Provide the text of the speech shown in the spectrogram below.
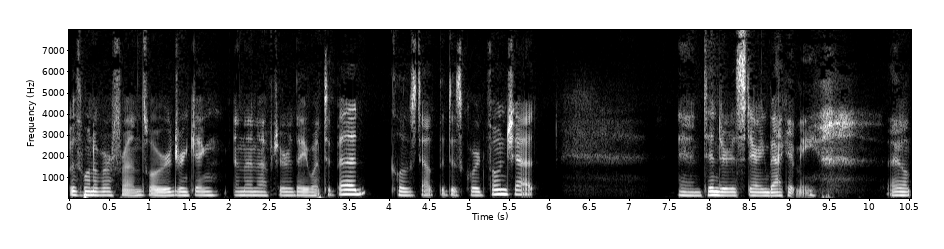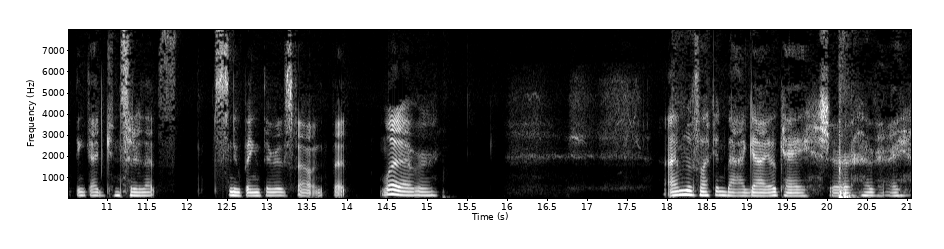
with one of our friends while we were drinking, and then after they went to bed, closed out the Discord phone chat, and Tinder is staring back at me. I don't think I'd consider that snooping through his phone, but whatever. I'm the fucking bad guy. Okay, sure, okay.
